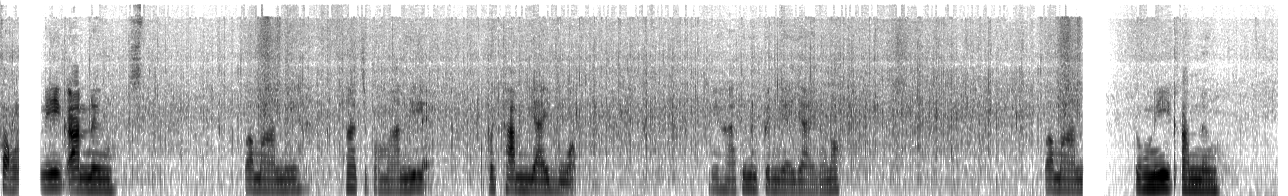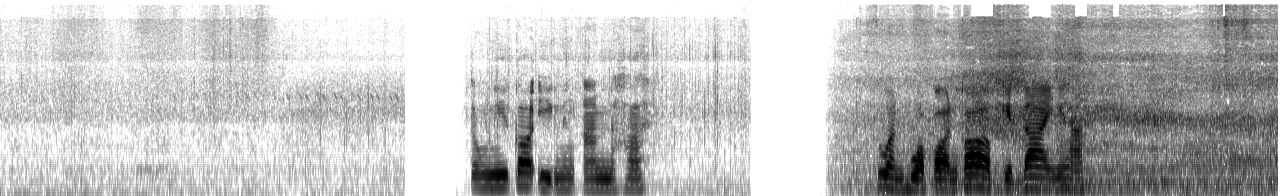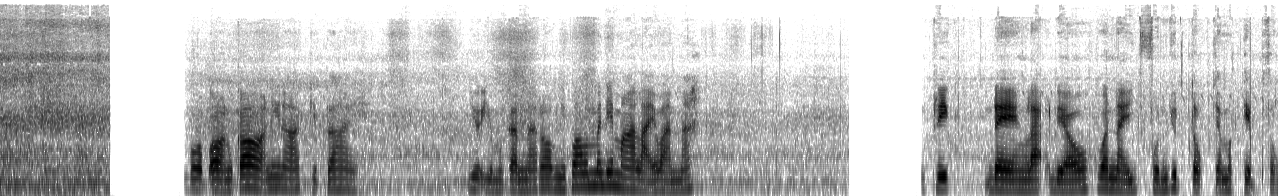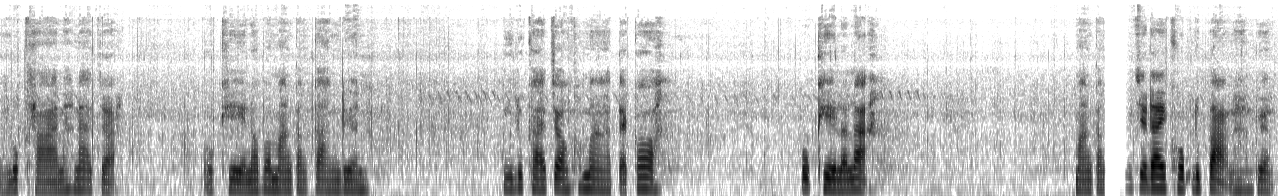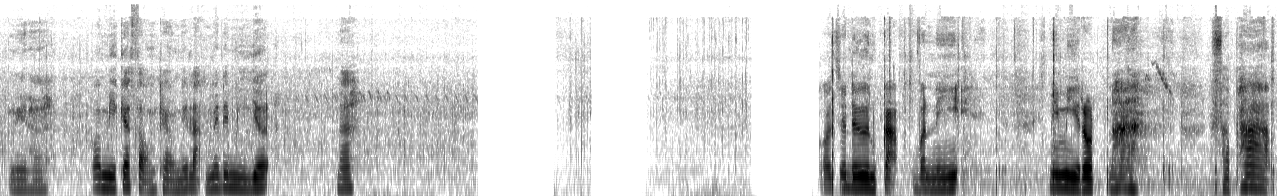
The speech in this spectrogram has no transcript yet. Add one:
สองนี้อีกอันหนึ่งประมาณนี้ น่าจะประมาณนี้แหละเอาไปทำใยบวบนี่ฮะที่มันเป็นใหญ่ๆแล้วเนาะประมาณตรงนี้อีกอันหนึ่ง ตรงนี้ก็อีกหนึ่งอันนะคะ ส่วนบวบอ่อนก็เก็บได้นี่ค่ะ บวบอ่อนก็นี่นะเก็บได้ เยอะอยู่เหมือนกันนะ รอบนี้เพราะว่าไม่ได้มาหลายวันนะ พริกแดงละ เดี๋ยววันไหนฝนหยุดตกจะมาเก็บส่งลูกค้านะ น่าจะโอเคเนาะประมาณกลางๆเดือน มีลูกค้าจองเข้ามาแต่ก็โอเคแล้วล่ะ มากันจะได้ครบหรือเปล่านะเพื่อนนี่นะก็มีแค่สองแถวนี้แหละไม่ได้มีเยอะนะ ก็จะเดินกลับวันนี้ ไม่มีรถนะ สภาพ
